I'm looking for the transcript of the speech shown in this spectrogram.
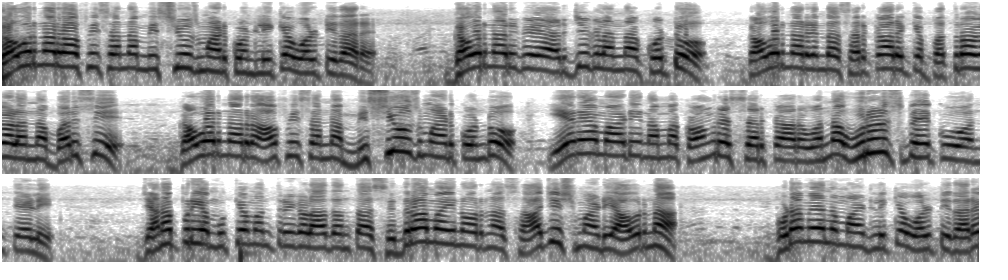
ಗವರ್ನರ್ ಆಫೀಸನ್ನು ಮಿಸ್ಯೂಸ್ ಮಾಡ್ಕೊಳ್ಲಿಕ್ಕೆ ಹೊರಟಿದ್ದಾರೆ. ಗವರ್ನರ್ಗೆ ಅರ್ಜಿಗಳನ್ನು ಕೊಟ್ಟು ಗವರ್ನರಿಂದ ಸರ್ಕಾರಕ್ಕೆ ಪತ್ರಗಳನ್ನು ಬರೆಸಿ ಗವರ್ನರ್ ಆಫೀಸನ್ನು ಮಿಸ್ಯೂಸ್ ಮಾಡಿಕೊಂಡು ಏನೇ ಮಾಡಿ ನಮ್ಮ ಕಾಂಗ್ರೆಸ್ ಸರ್ಕಾರವನ್ನು ಉರುಳಿಸ್ಬೇಕು ಅಂತೇಳಿ ಜನಪ್ರಿಯ ಮುಖ್ಯಮಂತ್ರಿಗಳಾದಂಥ ಸಿದ್ದರಾಮಯ್ಯನವ್ರನ್ನ ಸಾಜಿಶ್ ಮಾಡಿ ಅವ್ರನ್ನ ಬುಡಮೇಲು ಮಾಡಲಿಕ್ಕೆ ಹೊರಟಿದ್ದಾರೆ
